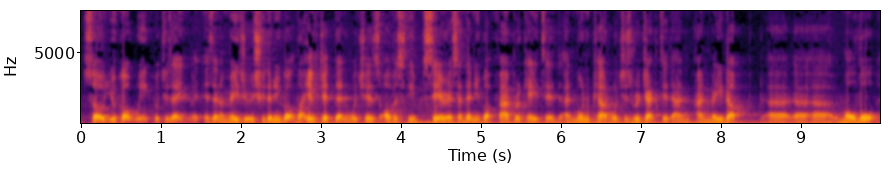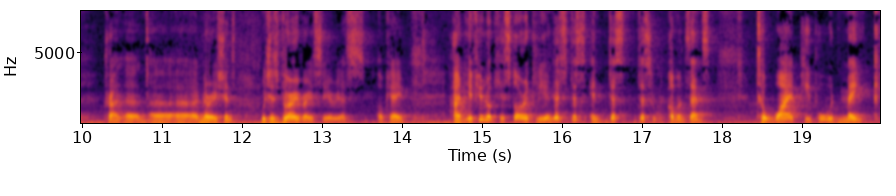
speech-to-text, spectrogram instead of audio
So you've got weak, which is a, isn't a major issue. Then you've got da'if jiddan, which is obviously serious. And then you've got fabricated and munkar, which is rejected and, and made up uh, uh, uh, uh, uh, narrations, which is very, very serious. Okay? And if you look historically, and just, just, in, just, just common sense, to why people would make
